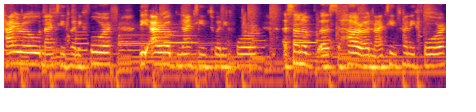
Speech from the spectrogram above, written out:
Cairo 1924, The Arab 1924, A Son of uh, Sahara 1924,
